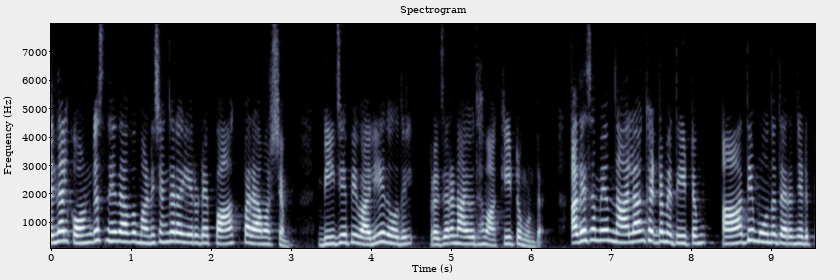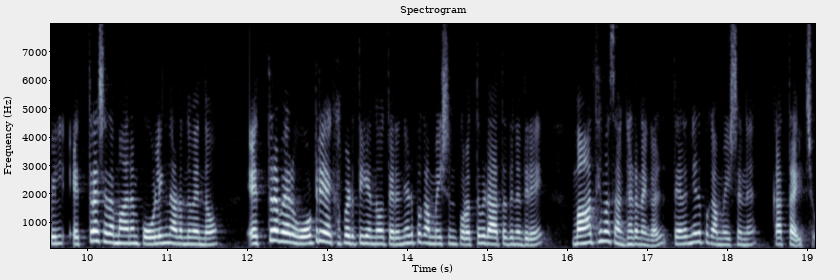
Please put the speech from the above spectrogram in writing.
എന്നാൽ കോൺഗ്രസ് നേതാവ് മണിശങ്കർ അയ്യരുടെ പാക് പരാമർശം ബി ജെ പി വലിയ തോതിൽ പ്രചരണായുധമാക്കിയിട്ടുമുണ്ട്. അതേസമയം നാലാം ഘട്ടം എത്തിയിട്ടും ആദ്യ മൂന്ന് തെരഞ്ഞെടുപ്പിൽ എത്ര ശതമാനം പോളിംഗ് നടന്നുവെന്നോ എത്ര പേർ വോട്ട് രേഖപ്പെടുത്തിയെന്നോ തെരഞ്ഞെടുപ്പ് കമ്മീഷൻ പുറത്തുവിടാത്തതിനെതിരെ മാധ്യമ സംഘടനകൾ തെരഞ്ഞെടുപ്പ് കമ്മീഷന് കത്തയച്ചു.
